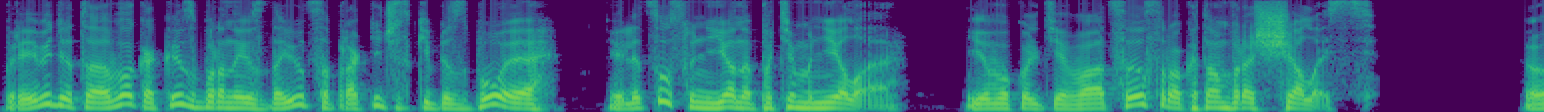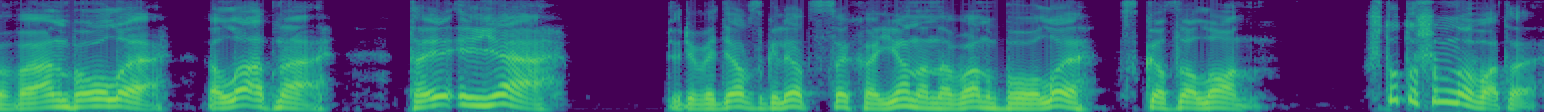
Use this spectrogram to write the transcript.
При виде того, как избранные сдаются практически без боя, и лицо Суньяна потемнело. Его культивация с рокотом вращалась. «Ван Буэлэ, ладно, ты и я!» Переведя взгляд с Яна на Ван Буэлэ, сказал он. «Что-то шумновато.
